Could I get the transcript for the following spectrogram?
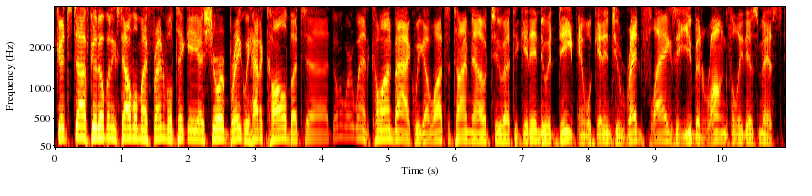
Good stuff. Good opening salvo, my friend. We'll take a, a short break. We had a call, but uh, don't know where it went. Come on back. We got lots of time now to uh, to get into it deep, and we'll get into red flags that you've been wrongfully dismissed.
